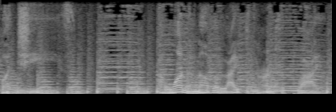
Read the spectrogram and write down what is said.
but cheese. I want another lifetime supply.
